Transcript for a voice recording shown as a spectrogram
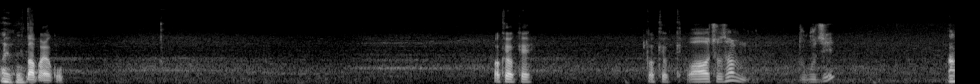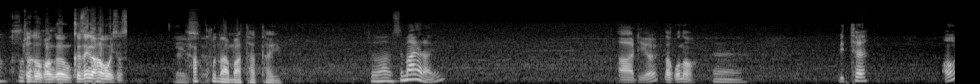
아이고, 나 말고 오케이 오케이 오케이 오케이 와 저 사람 누구지? 하쿠라. 저도 방금 그 생각하고 있었어. 하쿠나 마타타임. 저 사람 스마일 아니? 아 리얼? 나구나 예. 밑에? 어?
